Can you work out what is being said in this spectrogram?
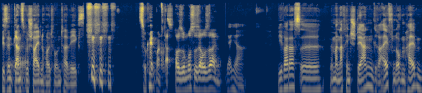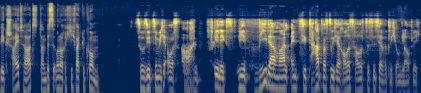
Wir sind ganz bescheiden heute unterwegs. so kennt man uns. Ja, aber so muss es auch sein. Ja, ja. Wie war das, äh, wenn man nach den Sternen greift und auf dem halben Weg scheitert, dann bist du immer noch richtig weit gekommen. So sieht es nämlich aus. Ach, Felix, wie, wieder mal ein Zitat, was du hier raushaust. Das ist ja wirklich unglaublich.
